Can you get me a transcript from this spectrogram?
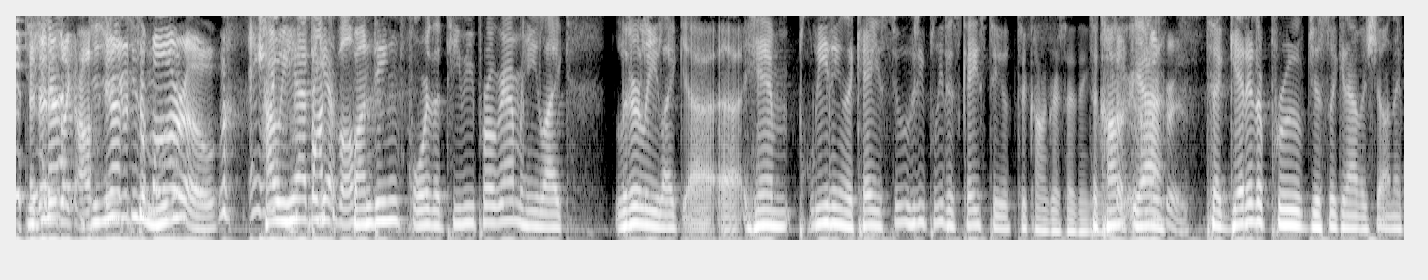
and you then he's like i'll see you you, see the movie? tomorrow He how he had to get funding for the TV program, and he like literally like uh, uh, him pleading the case to who did he plead his case to? to Congress, I think. To it was. Con- To yeah, Congress. to get it approved, just so he can have a show. And, they,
